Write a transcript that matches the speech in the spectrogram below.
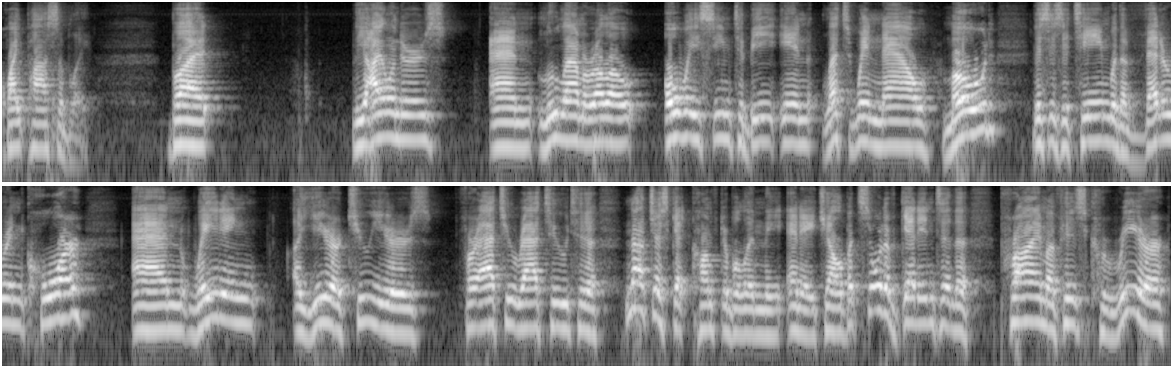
Quite possibly. But the Islanders and Lou Lamoriello always seem to be in let's win now mode. This is a team with a veteran core and waiting a year, two years for Aatu Räty to not just get comfortable in the NHL, but sort of get into the prime of his career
